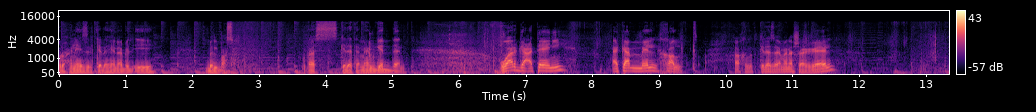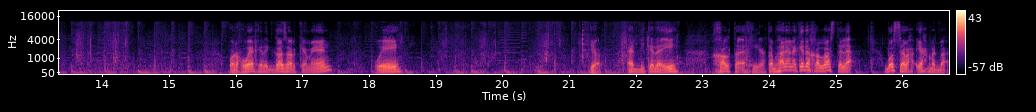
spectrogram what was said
أروح نازل كده هنا بالايه؟ بالبصل. بس كده تمام جدا. وارجع تاني أكمل خلط. هخلط كده زي ما أنا شغال. وأروح واخد الجزر كمان. و يلا أدي كده إيه خلطة أخيرة. طب هل أنا كده خلصت؟ لأ. بص يا, أحمد بقى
